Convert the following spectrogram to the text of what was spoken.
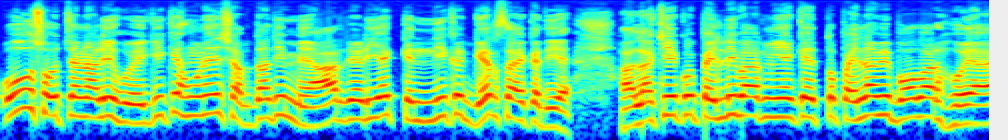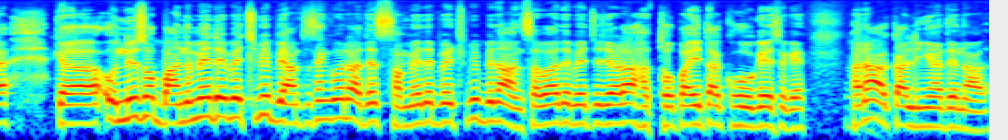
ਉਹ ਸੋਚਣ ਵਾਲੀ ਹੋਏਗੀ ਕਿ ਹੁਣ ਇਹ ਸ਼ਬਦਾਂ ਦੀ ਮਿਆਰ ਜਿਹੜੀ ਹੈ ਕਿੰਨੀ ਕੁ ਗਿਰ ਸਕਦੀ ਹੈ। ਹਾਲਾਂਕਿ ਇਹ ਕੋਈ ਪਹਿਲੀ ਵਾਰ ਨਹੀਂ ਹੈ ਕਿ ਇਹ ਤੋਂ ਪਹਿਲਾਂ ਵੀ ਬਹੁਤ ਵਾਰ ਹੋਇਆ ਹੈ। ਕਿ 1992 ਦੇ ਵਿੱਚ ਵੀ ਬੇਅੰਤ ਸਿੰਘ ਹੋਰਾਂ ਦੇ ਸਮੇਂ ਦੇ ਵਿੱਚ ਵੀ ਵਿਧਾਨ ਸਭਾ ਦੇ ਵਿੱਚ ਜਿਹੜਾ ਹੱਥੋਂ ਪਾਈ ਤੱਕ ਹੋ ਗਏ ਸੀਗੇ ਹਨਾ ਅਕਾਲੀਆਂ ਦੇ ਨਾਲ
